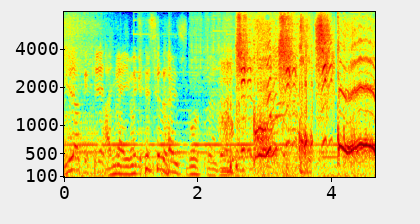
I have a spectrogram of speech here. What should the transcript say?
일학기 아니야 이거 캐슬라에 죽었어 이거. 치카 치카 치카!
